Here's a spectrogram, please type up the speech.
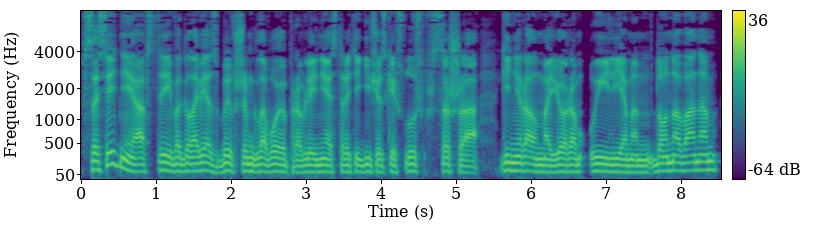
в соседней Австрии во главе с бывшим главой управления стратегических служб США генерал-майором Уильямом Донованом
